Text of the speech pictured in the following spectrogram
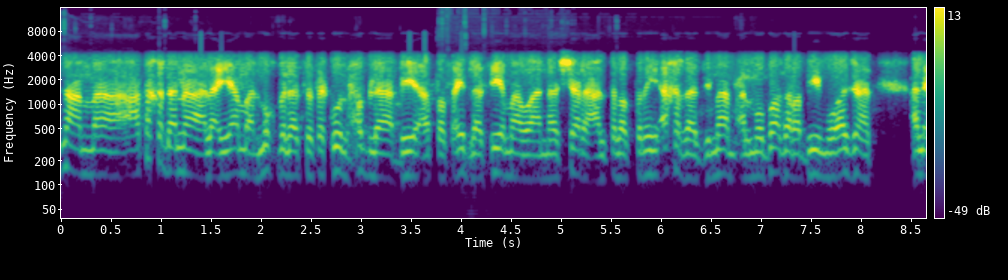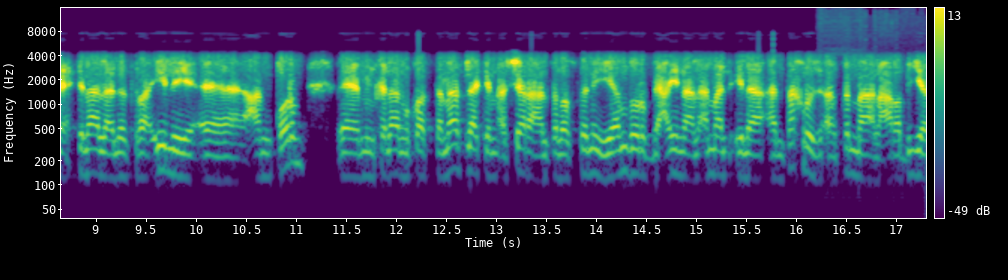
نعم أعتقد أن الأيام المقبلة ستكون حبلى بالتصعيد لا سيما وأن الشارع الفلسطيني أخذ زمام المبادرة بمواجهة الاحتلال الإسرائيلي آه، عن قرب آه، من خلال نقاط تماس لكن الشارع الفلسطيني ينظر بعين الأمل إلى أن تخرج القمة العربية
